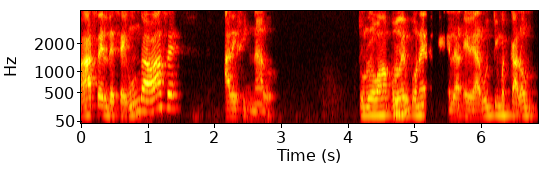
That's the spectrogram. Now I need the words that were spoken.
va a ser de segunda base a designado. Tú no lo vas a poder poner en el, último escalón.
